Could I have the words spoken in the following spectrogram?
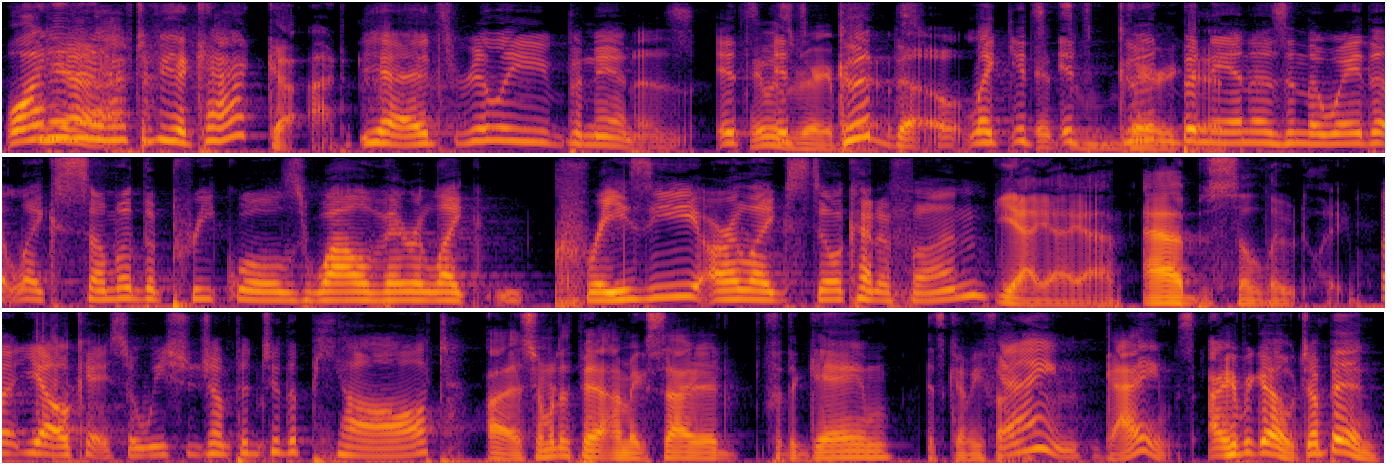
Why did Yeah. it have to be a cat god? yeah, it's really bananas. It's It was it's very good bananas. though. Like it's It's it's, good good. bananas in the way that like some of the prequels, while they're like crazy, are like still kind of fun. Yeah, yeah, yeah. Absolutely. But yeah, okay, so we should jump into the plot. All right, so to the pit. I'm excited for the game. It's gonna be fun. Game. Games. All right, here we go. Jump in.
